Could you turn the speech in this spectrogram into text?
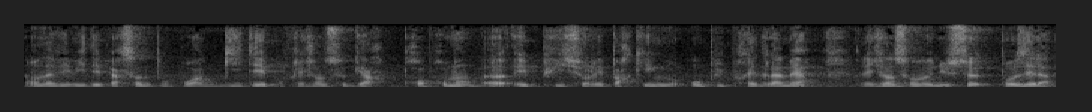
On avait mis des personnes pour pouvoir guider, pour que les gens se garent proprement, et puis sur les parkings au plus près de la mer, les gens sont venus se poser là.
